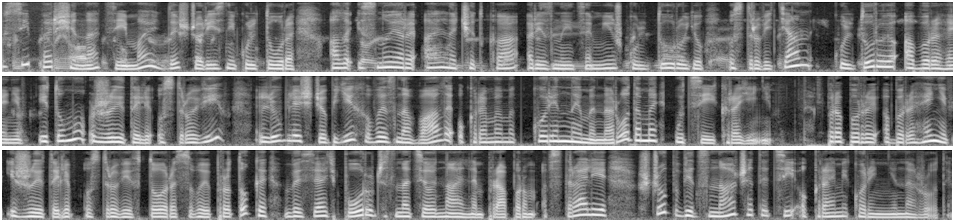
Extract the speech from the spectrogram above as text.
Усі перші нації мають дещо різні культури, але існує реальна чітка різниця між культурою островітян культурою аборигенів, і тому жителі островів люблять, щоб їх визнавали окремими корінними народами у цій країні. Прапори аборигенів і жителів островів Торесової протоки висять поруч з національним прапором Австралії, щоб відзначити ці окремі корінні народи.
